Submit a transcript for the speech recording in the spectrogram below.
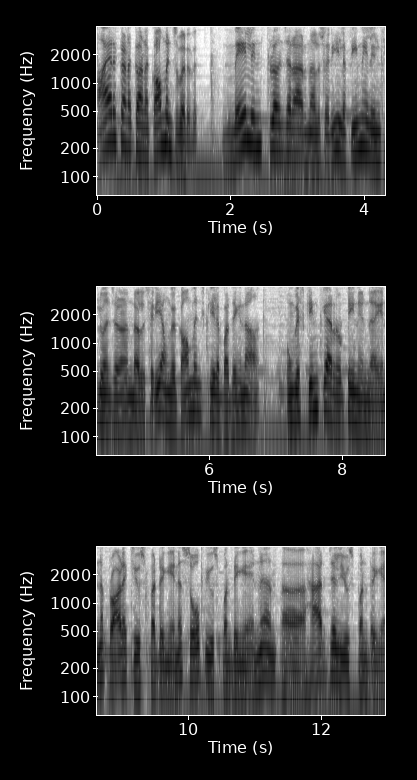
ஆயிரக்கணக்கான காமெண்ட்ஸ் வருது. மேல் இன்ஃப்ளூயன்சராக இருந்தாலும் சரி இல்லை ஃபீமேல் இன்ஃப்ளூயன்சராக இருந்தாலும் சரி அவங்க காமெண்ட்ஸ் கீழே பார்த்தீங்கன்னா உங்கள் ஸ்கின் கேர் ரொட்டீன் என்ன என்ன ப்ராடக்ட்ஸ் யூஸ் பண்ணுறீங்க என்ன சோப் யூஸ் பண்ணுறீங்க என்ன ஹேர் ஜெல் யூஸ் பண்ணுறீங்க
